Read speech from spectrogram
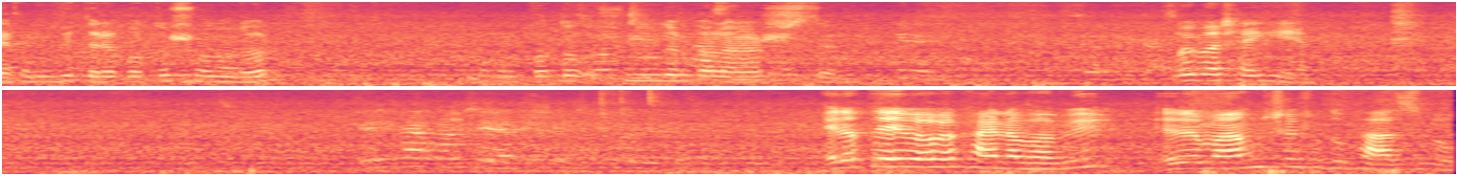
দেখেন ভিতরে কত সুন্দর। কত সুন্দর কালার আসছে। ওই বাসায় গিয়ে। এটা তো এইভাবে খায় না ভাবি। এর মাংস শুধু ভাজবো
